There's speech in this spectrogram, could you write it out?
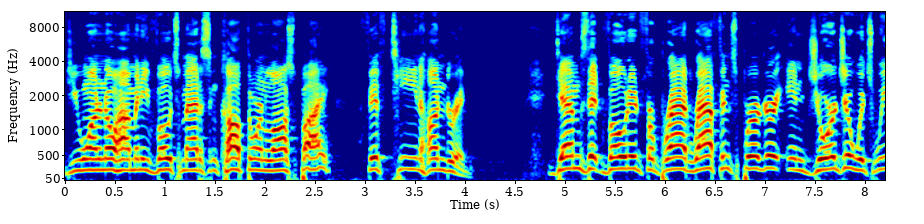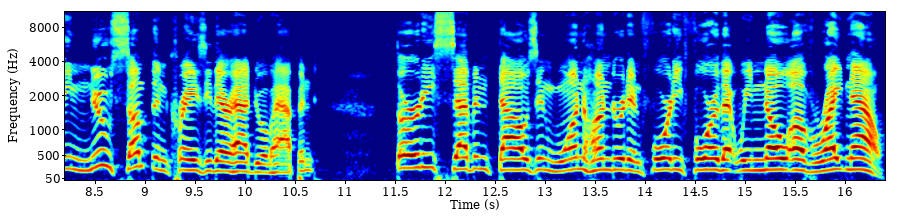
Do you want to know how many votes Madison Cawthorn lost by? 1,500. Dems that voted for Brad Raffensperger in Georgia, which we knew something crazy there had to have happened. 37,144 that we know of right now.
